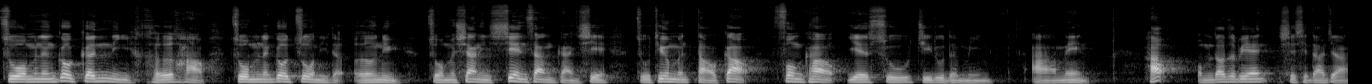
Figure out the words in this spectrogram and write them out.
主，我们能够跟你和好。主，我们能够做你的儿女。主，我们向你献上感谢。主，听我们祷告，奉靠耶稣基督的名，阿门。好。我们到这边，谢谢大家。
